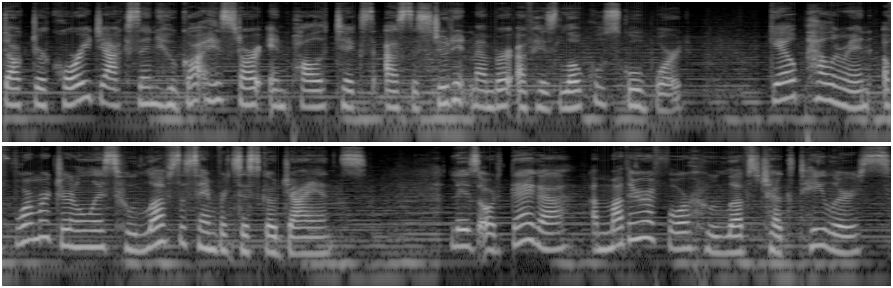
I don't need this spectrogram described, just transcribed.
Dr. Corey Jackson, who got his start in politics as the student member of his local school board, Gail Pellerin, a former journalist who loves the San Francisco Giants, Liz Ortega, a mother of four who loves Chuck Taylors,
